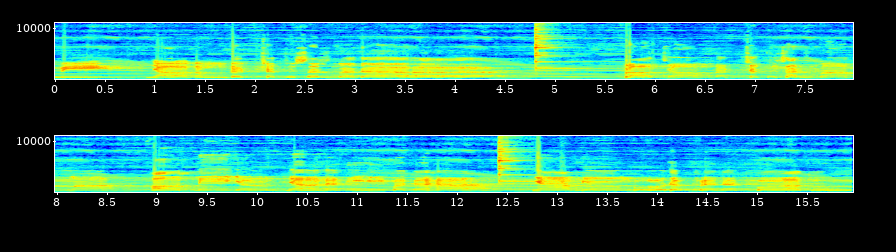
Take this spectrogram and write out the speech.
మే. జ్ఞానం రక్షతు సర్వదా. ప్రాచ్యాం రక్షతు సర్వాత్మా. ఆగ్నేయాం జ్ఞానదీపకः. యాం యాం బోధప్రద పాతు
